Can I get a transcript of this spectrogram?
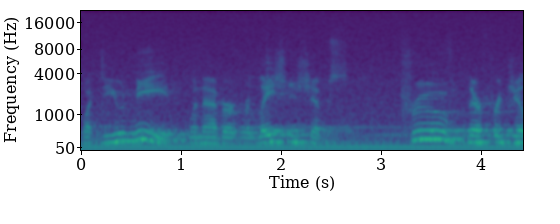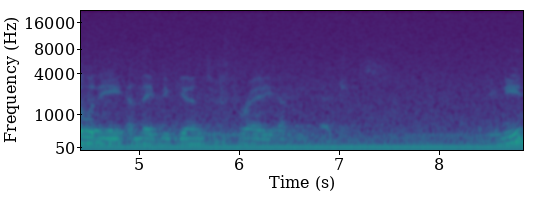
What do you need whenever relationships prove their fragility and they begin to fray at the edges? What do you need?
